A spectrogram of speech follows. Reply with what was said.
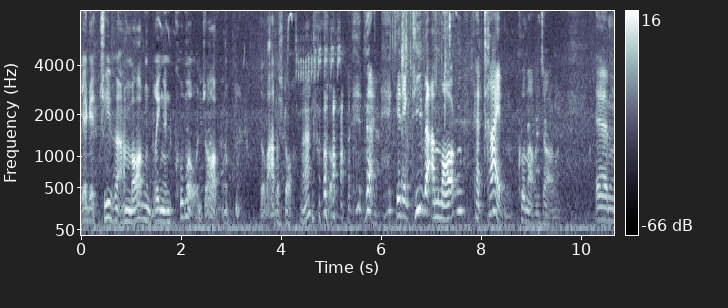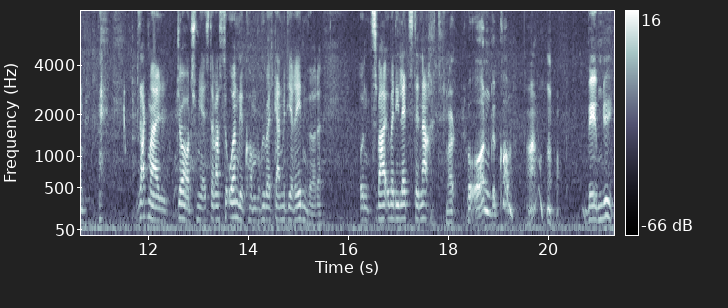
Detektive am Morgen bringen Kummer und Sorgen. So war das doch, ne? So. Nein, Detektive am Morgen vertreiben Kummer und Sorgen. Ähm, sag mal, George, mir ist da was zu Ohren gekommen, worüber ich gern mit dir reden würde. Und zwar über die letzte Nacht. Na, zu Ohren gekommen. Ja? Wem nicht?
